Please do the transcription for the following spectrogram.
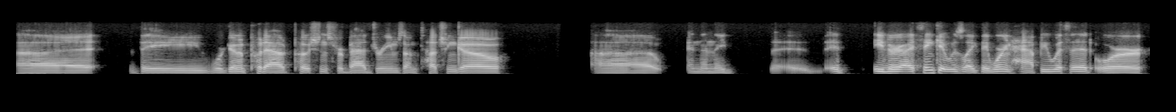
Uh, they were going to put out Potions for Bad Dreams on Touch and Go, uh, and then they, uh, it either I think it was like they weren't happy with it, or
